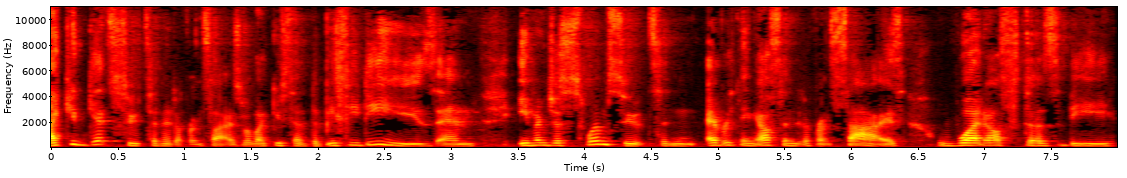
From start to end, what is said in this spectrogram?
I could get suits in a different size, or like you said, the BCDs and even just swimsuits and everything else in a different size. What else does the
